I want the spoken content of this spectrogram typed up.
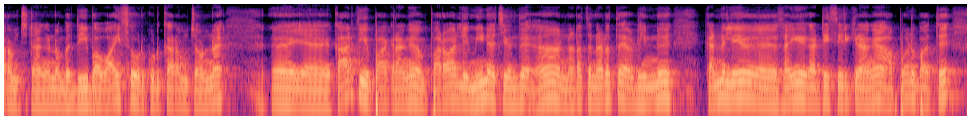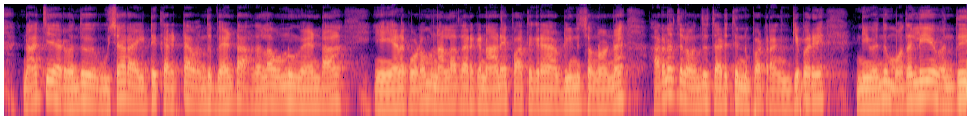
ஆரம்பிச்சிட்டாங்க. நம்ம தீபா வாய்ஸ் ஓவர் கொடுக்க ஆரம்பித்தோடனே கார்த்தியை பார்க்குறாங்க. பரவாயில்ல மீனாட்சி வந்து ஆ நடத்து நடத்து அப்படின்னு கண்ணிலேயே சைகை காட்டி சிரிக்கிறாங்க. அப்போன்னு பார்த்து நாச்சியார் வந்து உஷாராயிட்டு கரெக்டாக வந்து வேண்டாம் அதெல்லாம் ஒன்றும் வேண்டாம். எனக்கு உடம்பு நல்லா தான் இருக்குது நானே பார்த்துக்கிறேன் அப்படின்னு சொன்னோன்னே அருணத்தில் வந்து தடுத்து நிப்பாட்டுறாங்க. இங்கே பாரு நீ வந்து முதல்லயே வந்து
